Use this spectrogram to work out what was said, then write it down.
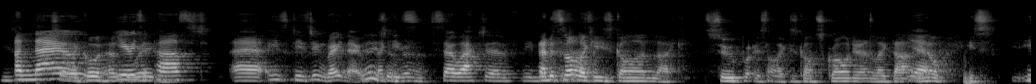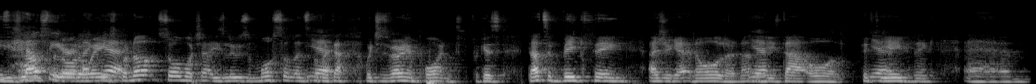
he's And now a good, years have passed. Uh, he's he's doing great now. Yeah, he's like he's great. so active. He and it's not like he's gone like super. It's not like he's gone scrawny or anything like that. Yeah. You know, he's he's, He's lost a lot of like, weight, yeah. but not so much that he's losing muscle and stuff Yeah. like that, which is very important because that's a big thing as you're getting older. Not that he's that old, fifty eight, I think. Um,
